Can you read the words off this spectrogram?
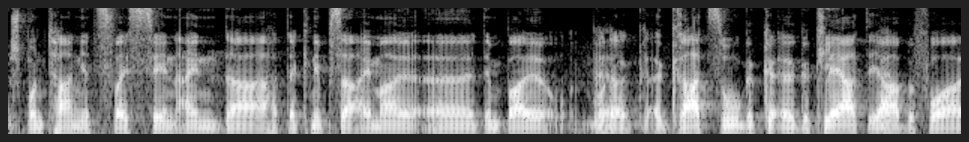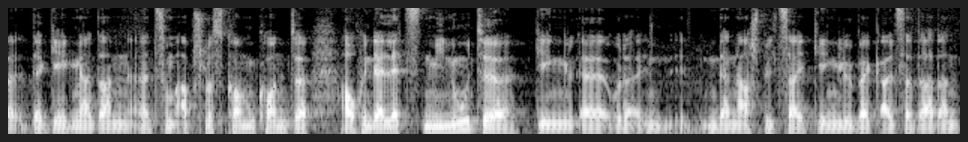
spontan jetzt zwei Szenen ein. Da hat der Knipser einmal äh, den Ball oder ja. gerade so ge äh, geklärt, ja, ja, bevor der Gegner dann äh, zum Abschluss kommen konnte. Auch in der letzten Minute gegen, äh, oder in, in, der Nachspielzeit gegen Lübeck, als er da dann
